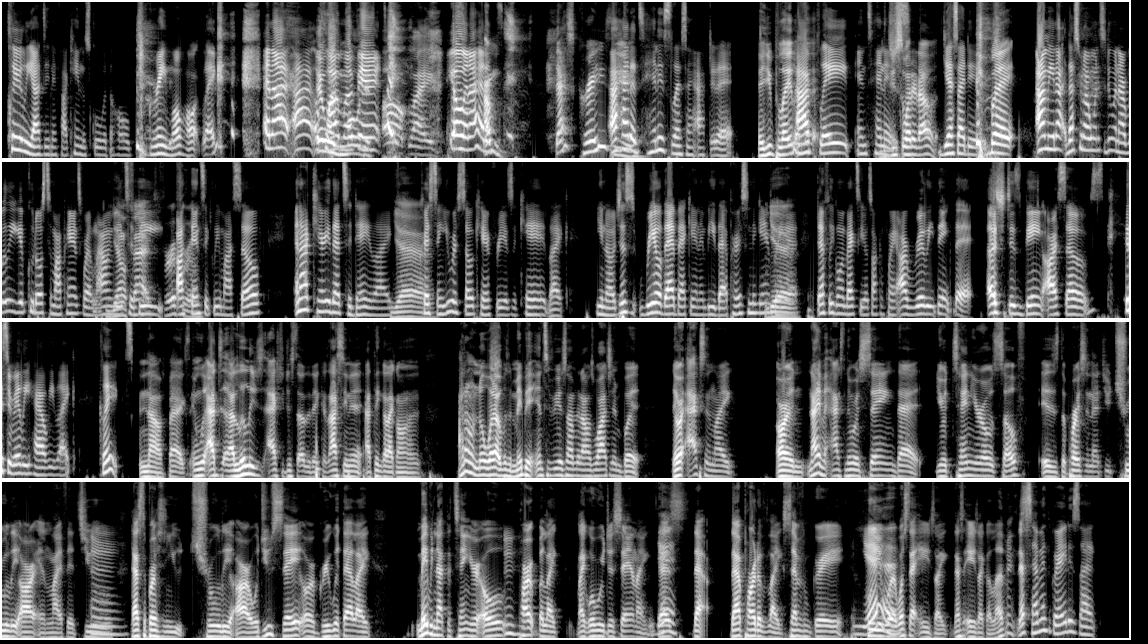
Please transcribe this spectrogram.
Clearly, I didn't. If I came to school with a whole green mohawk, like, and I, I applaud my parents. up like Yo, and I had a. That's crazy. I had a tennis lesson after that. And you played like I that? played in tennis. Did you sweat it out? Yes, I did. But I mean, I, that's what I wanted to do, and I really give kudos to my parents for allowing Yo, me to facts, be for real, for real. authentically myself. And I carry that today. Like, Yeah. Kristen, you were so carefree as a kid. Like, you know, just reel that back in and be that person again. But Yeah. yeah, definitely going back to your talking point. I really think that us just being ourselves is really how we like clicked. No, facts. And we, I, I literally just asked you just the other day because I seen it. I think like on, I don't know what it was. Maybe an interview or something I was watching, but they were asking like, or not even asking. They were saying that your ten year old self is the person that you truly are in life. It's you. Mm. That's the person you truly are. Would you say or agree with that? Like, maybe not the ten year old Mhm. part, but like like what we were just saying. Like Yeah. that's that that part of like seventh grade. Yeah. Who you were? What's that age? Like that's age like eleven. That's seventh grade is like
